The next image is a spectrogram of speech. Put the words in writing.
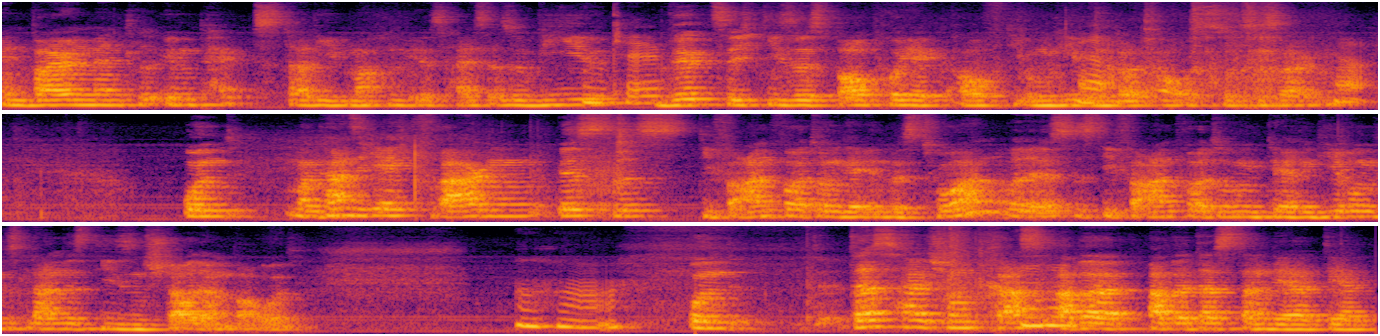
Environmental Impact Study machen, wie das heißt. Also wie okay. wirkt sich dieses Bauprojekt auf die Umgebung ja. dort aus, sozusagen. Ja. Und man kann sich echt fragen, ist es die Verantwortung der Investoren oder ist es die Verantwortung der Regierung des Landes, die diesen Staudamm baut? Mhm. Und das ist halt schon krass, mhm. aber, aber dass dann der, der,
